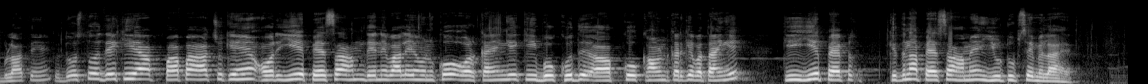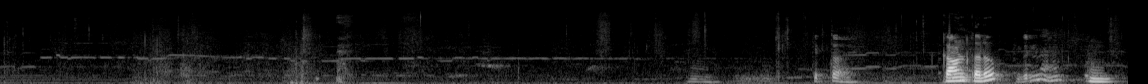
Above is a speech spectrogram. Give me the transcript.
बुलाते हैं। तो दोस्तों देखिए आप पापा आ चुके हैं और ये पैसा हम देने वाले हैं उनको और कहेंगे कि वो खुद आपको काउंट करके बताएँगे कि ये पैप, कितना पैसा हमें यूट्यूब से मिला है। कितना है? काउंट करो। गिनना है?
